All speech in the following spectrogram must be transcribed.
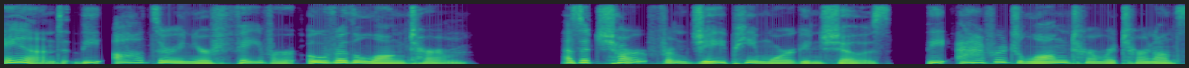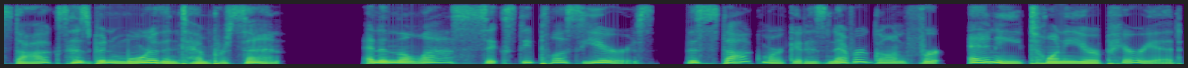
And the odds are in your favor over the long term. As a chart from JP Morgan shows, the average long term return on stocks has been more than 10%. And in the last 60 plus years, the stock market has never gone for any 20 year period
